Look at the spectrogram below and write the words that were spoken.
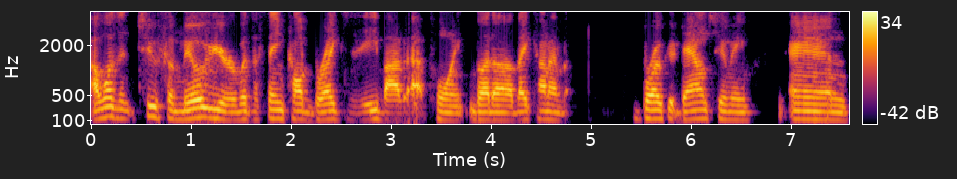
I wasn't too familiar with a thing called Break Z by that point, but uh, they kind of broke it down to me, and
